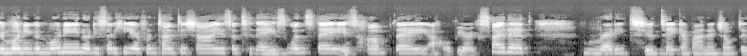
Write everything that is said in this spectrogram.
Good morning, good morning. Odisa here from Time to Shine. So today is Wednesday, it's hump day. I hope you're excited, ready to take advantage of the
